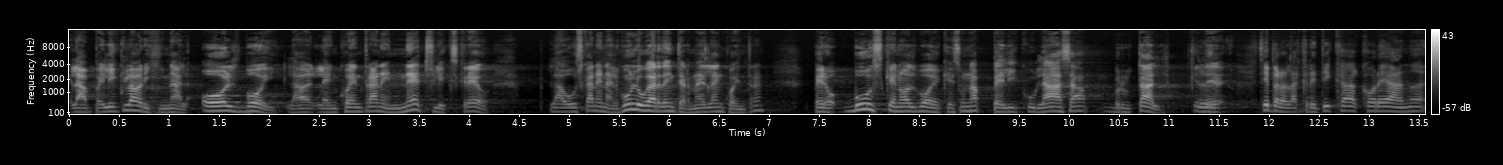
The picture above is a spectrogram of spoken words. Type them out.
La película original, Old Boy, la, encuentran en Netflix, creo. La buscan en algún lugar de internet, la encuentran. Pero busquen Old Boy, que es una peliculaza brutal. Sí, pero la crítica coreana,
